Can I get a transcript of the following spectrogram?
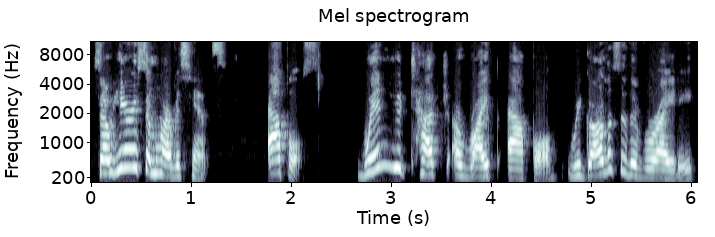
So here are some harvest hints apples. When you touch a ripe apple, regardless of the variety,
